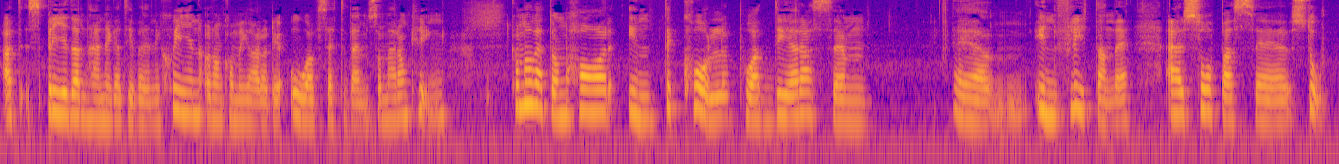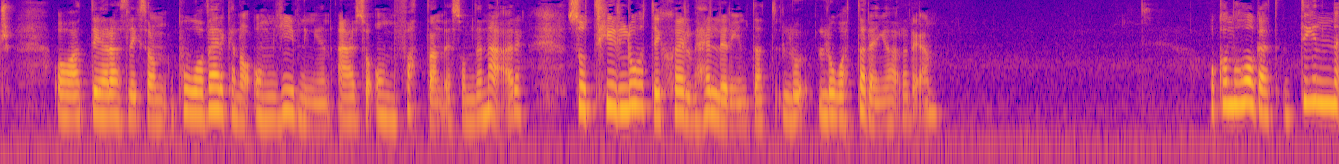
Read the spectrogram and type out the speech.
att sprida den här negativa energin och de kommer göra det oavsett vem som är omkring. Kom ihåg att de har inte koll på att deras eh, inflytande är så pass eh, stort och att deras liksom, påverkan av omgivningen är så omfattande som den är. Så tillåt dig själv heller inte att låta den göra det. Och kom ihåg att din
